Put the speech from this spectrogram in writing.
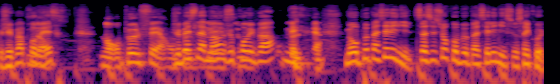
Je vais pas promettre. Non, on peut le faire. on Je baisse la main, je promets pas, mais, on peut passer les 1000. Ça c'est sûr qu'on peut passer les 1000, ce serait cool.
